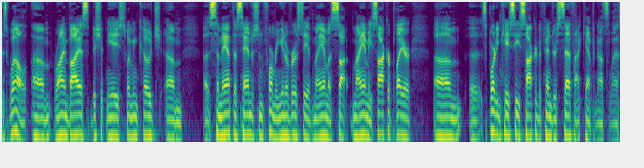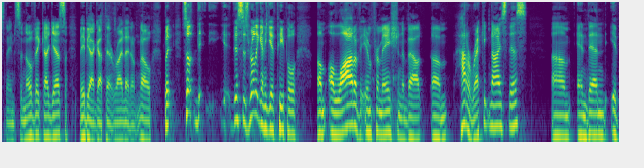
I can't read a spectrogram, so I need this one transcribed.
as well. Um, Ryan Bias, Bishop Miege swimming coach, um, uh, Samantha Sanderson, former University of Miami so- Miami soccer player, um, uh, Sporting KC soccer defender Seth. I can't pronounce the last name. Sinovic, I guess. Maybe I got that right. I don't know. But so th- this is really going to give people um, a lot of information about um, how to recognize this, um, and then if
